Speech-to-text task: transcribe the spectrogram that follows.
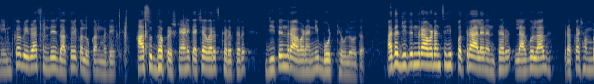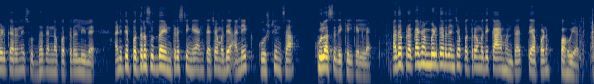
नेमका वेगळा संदेश जातोय का लोकांमध्ये? हा सुद्धा प्रश्न आहे आणि त्याच्यावरच खरं तर जितेंद्र आव्हाडांनी बोट ठेवलं होतं. आता जितेंद्र आव्हाडांचं हे पत्र आल्यानंतर लागोलाग प्रकाश आंबेडकरांनी सुद्धा त्यांना पत्र लिहिलं आहे आणि ते पत्रसुद्धा इंटरेस्टिंग आहे आणि त्याच्यामध्ये अनेक गोष्टींचा खुलासा देखील केलेला आहे. आता प्रकाश आंबेडकर त्यांच्या पत्रामध्ये काय म्हणतात ते आपण पाहूयात.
